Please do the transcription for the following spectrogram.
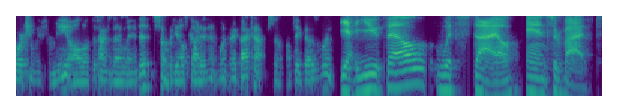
fortunately for me, all of the times that I landed, somebody else got in and went right back up. So I'll take that as a win. Yeah, you fell with style and survived.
